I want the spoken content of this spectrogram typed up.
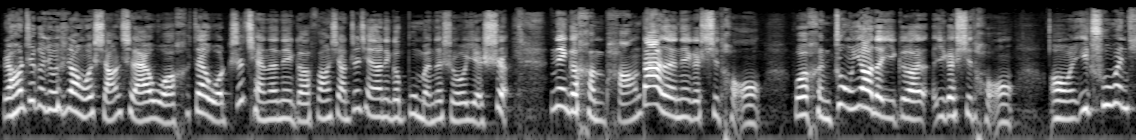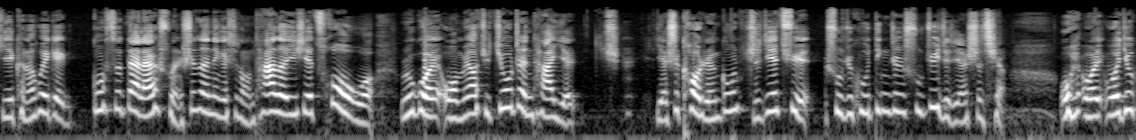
然后这个就是让我想起来，我在我之前的那个方向、之前的那个部门的时候，也是那个很庞大的那个系统，我很重要的一个一个系统。嗯，一出问题可能会给公司带来损失的那个系统，它的一些错误，如果我们要去纠正它，也也是靠人工直接去数据库订正数据这件事情。我我我就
